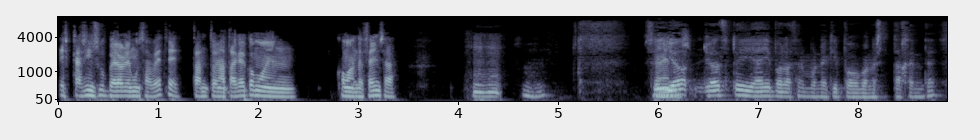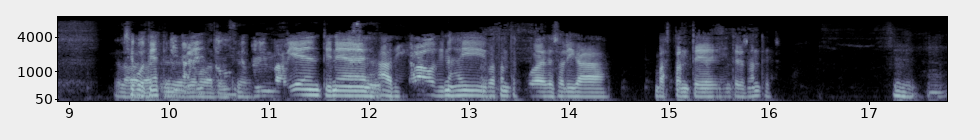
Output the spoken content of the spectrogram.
es casi insuperable muchas veces, tanto en ataque como en, como en defensa. Sí, Tenemos. yo, yo estoy ahí por hacerme un equipo con esta gente. La sí, pues tienes que va bien, tienes Sí. a Digao, tienes ahí bastantes jugadores de esa liga bastante interesantes. Mm.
